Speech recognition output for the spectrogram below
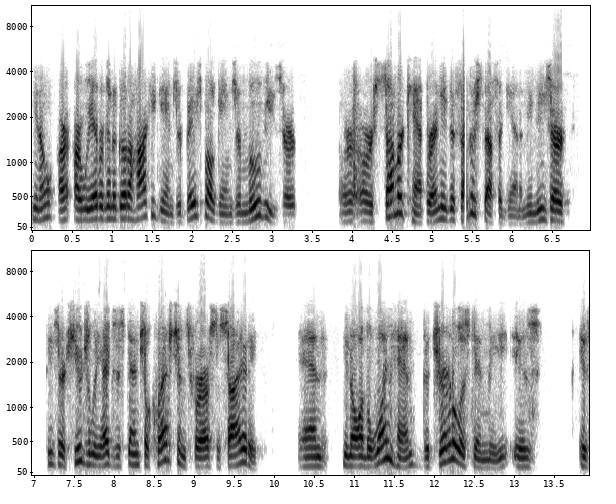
You know, are are we ever going to go to hockey games or baseball games or movies or or, or summer camp or any of this other stuff again? I mean, these are these are hugely existential questions for our society. And you know, on the one hand, the journalist in me is is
